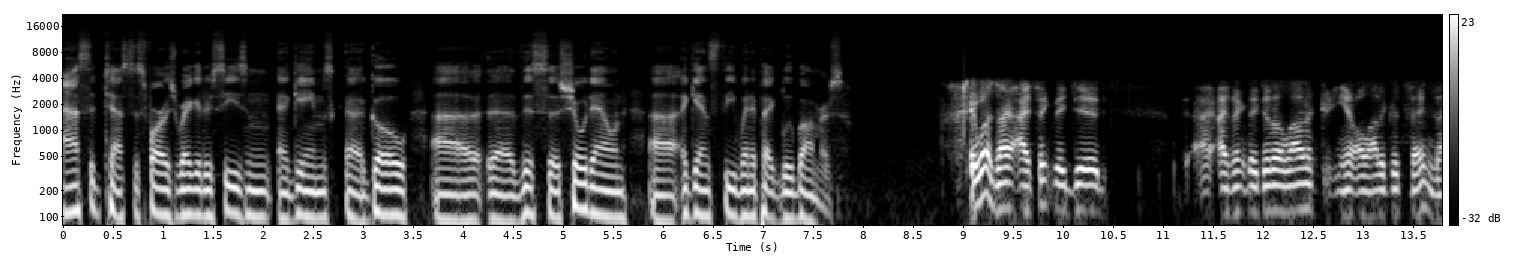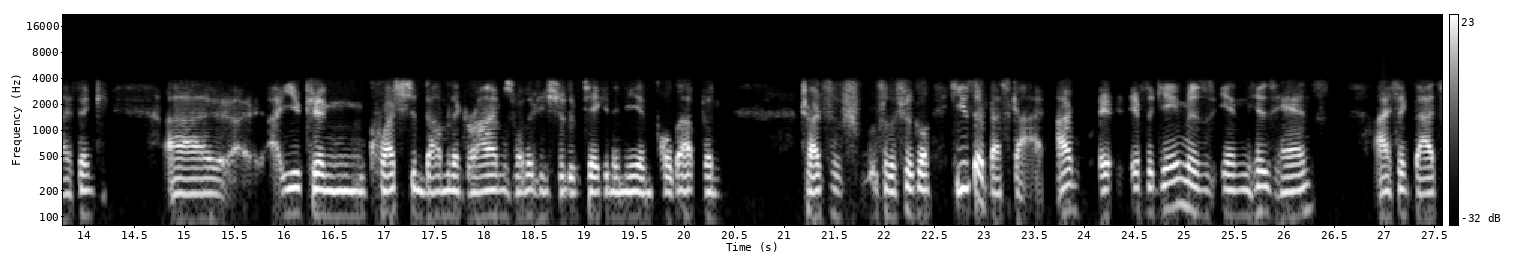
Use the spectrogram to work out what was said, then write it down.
acid test as far as regular season uh, games uh, go uh, uh this uh, showdown uh, against the Winnipeg Blue Bombers? It was. I, I think they did. I, I, think they did a lot of you know a lot of good things. I think uh, you can question Dominique Rhymes whether he should have taken a knee and pulled up and tried for, for the field goal. He's their best guy. I, if the game is in his hands, I think that's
